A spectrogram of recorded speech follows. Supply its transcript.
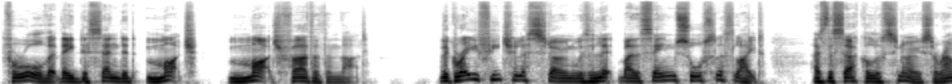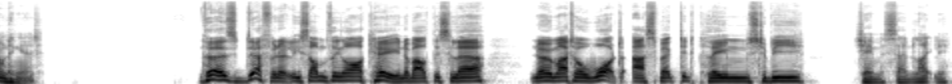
For all that they descended much, much further than that. The grey featureless stone was lit by the same sourceless light as the circle of snow surrounding it. There's definitely something arcane about this lair, no matter what aspect it claims to be, Jameis said lightly.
